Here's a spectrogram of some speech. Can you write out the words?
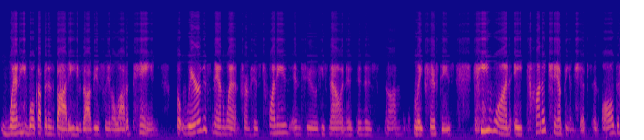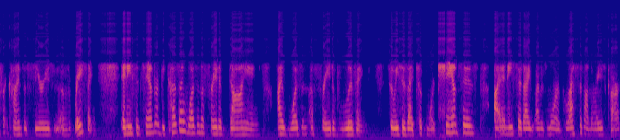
when he woke up in his body, he was obviously in a lot of pain. But where this man went from his 20s into, he's now in his, in his um, late 50s, he won a ton of championships in all different kinds of series of racing. And he said, Sandra, because I wasn't afraid of dying, I wasn't afraid of living. So he says I took more chances, and he said I, I was more aggressive on the race car,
